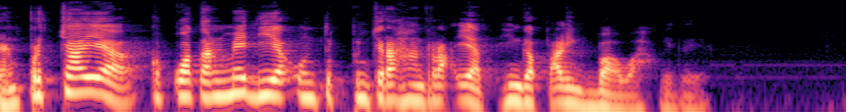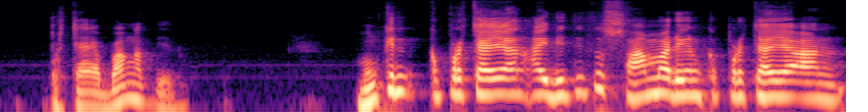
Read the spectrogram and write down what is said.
dan percaya kekuatan media untuk pencerahan rakyat hingga paling bawah gitu ya. Percaya banget gitu. Mungkin kepercayaan Aidit itu sama dengan kepercayaan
